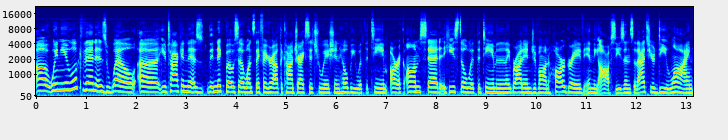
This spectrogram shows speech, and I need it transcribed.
Uh, when you look then as well, uh, you're talking as Nick Bosa. Once they figure out the contract situation, he'll be with the team. Arik Armstead, he's still with the team, and then they brought in Javon Hargrave in the offseason, so that's your D line.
